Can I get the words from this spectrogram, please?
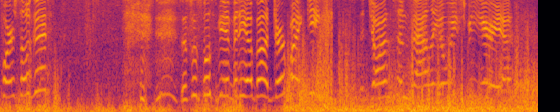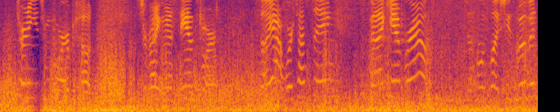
far, so good. this was supposed to be a video about dirt biking, the Johnson Valley OHV area. It's turning into more about surviving in a sandstorm. So yeah, we're testing the camper out. Doesn't look like she's moving.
